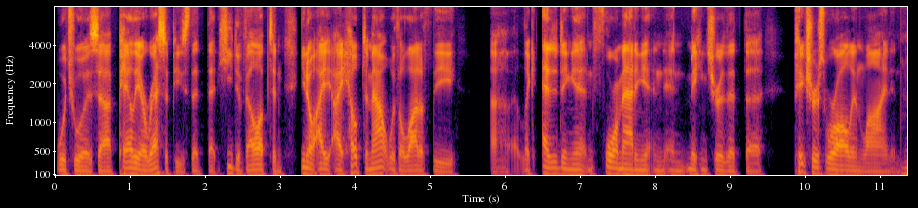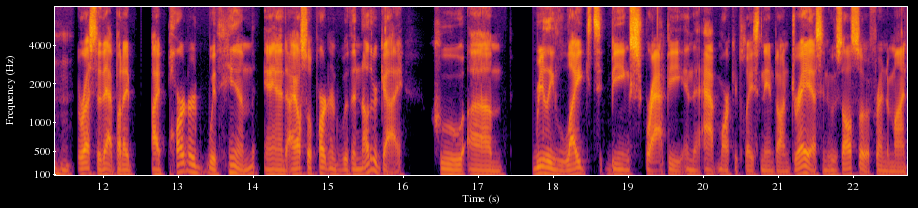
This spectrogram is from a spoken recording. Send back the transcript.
which was uh, paleo recipes that that he developed, and you know I, I helped him out with a lot of the uh, like editing it and formatting it and, and making sure that the pictures were all in line and Mhm. the rest of that. But I I partnered with him, and I also partnered with another guy who um, really liked being scrappy in the app marketplace, named Andreas, and who's also a friend of mine.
